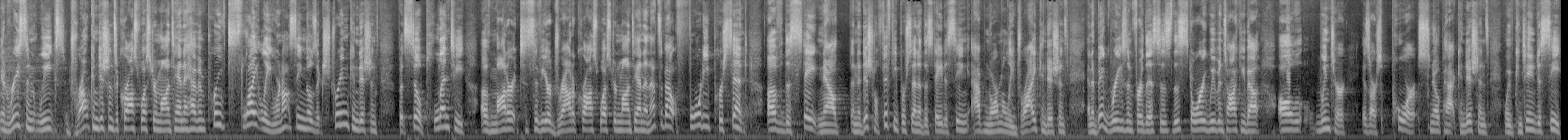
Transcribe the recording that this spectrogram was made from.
In recent weeks, drought conditions across western Montana have improved slightly. We're not seeing those extreme conditions, but still plenty of moderate to severe drought across western Montana, and that's about 40% of the state. Now, an additional 50% of the state is seeing abnormally dry conditions, and a big reason for this is this story we've been talking about all winter is our poor snowpack conditions. We've continued to see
